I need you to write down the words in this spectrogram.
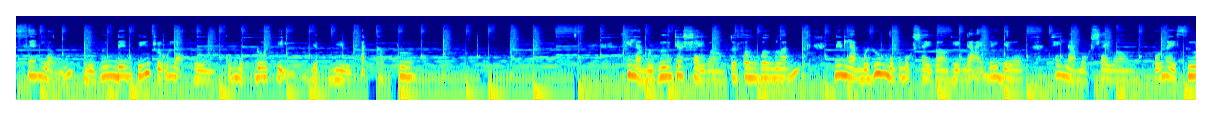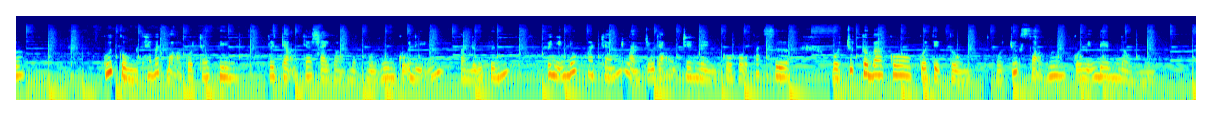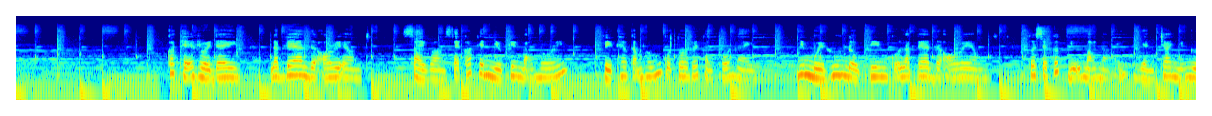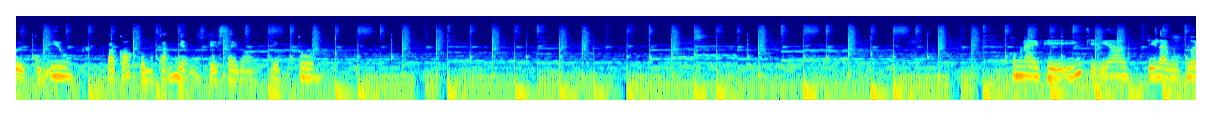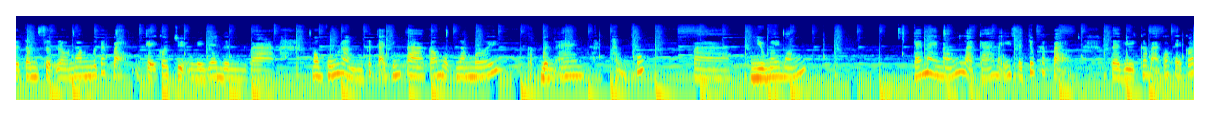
xen lẫn mùi hương đêm quyến rũ lạ thường của một đô thị dập nhiều khách thập phương. Khi làm mùi hương cho Sài Gòn tôi phân vân lắm. Nên làm mùi hương của một Sài Gòn hiện đại bây giờ Hay là một Sài Gòn của ngày xưa? Cuối cùng theo mách bỏ của trái tim, tôi chọn cho Sài Gòn một mùi hương cổ điển và nữ tính, với những nốt hoa trắng làm chủ đạo trên nền của hộ phát xưa, một chút tobacco của tiệc tùng, một chút xạ hương của những đêm nồng nhiệt. Có thể rồi đây, là Belle de Orient, Sài Gòn sẽ có thêm nhiều phiên bản mới, tùy theo cảm hứng của tôi với thành phố này. Nhưng mùi hương đầu tiên của La Belle de Orient, tôi sẽ cất giữ mãi mãi dành cho những người cùng yêu và có cùng cảm nhận về Sài Gòn giống tôi. hôm nay thì yến chỉ à, chỉ là một lời tâm sự đầu năm với các bạn kể câu chuyện về gia đình và mong muốn rằng tất cả chúng ta có một năm mới thật bình an hạnh phúc và nhiều may mắn. Cái may mắn là cái mà yến sẽ chúc các bạn. Tại vì các bạn có thể có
